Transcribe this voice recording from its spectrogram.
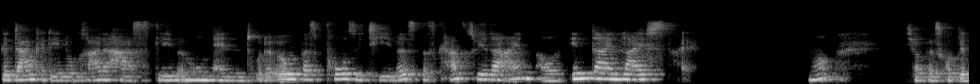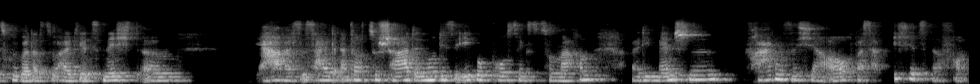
Gedanke, den du gerade hast, lebe im Moment oder irgendwas Positives, das kannst du dir da einbauen in deinen Lifestyle. Ne? Ich hoffe, es kommt jetzt rüber, dass du halt jetzt nicht, ähm, ja, aber es ist halt einfach zu schade, nur diese Ego-Postings zu machen, weil die Menschen fragen sich ja auch, was habe ich jetzt davon?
